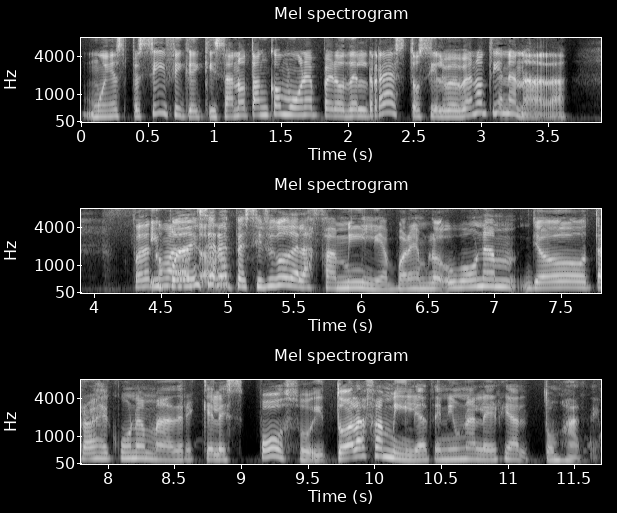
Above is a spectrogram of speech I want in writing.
muy específicas y quizá no tan comunes, pero del resto, si el bebé no tiene nada, puede Y pueden ser específicos de la familia. Por ejemplo, hubo una, yo trabajé con una madre que el esposo y toda la familia tenía una alergia al tomate.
